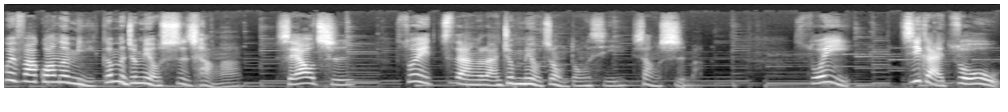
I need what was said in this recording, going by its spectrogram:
会发光的米根本就没有市场啊，谁要吃？所以自然而然就没有这种东西上市嘛。所以机改作物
